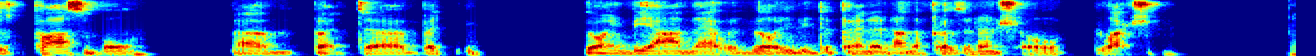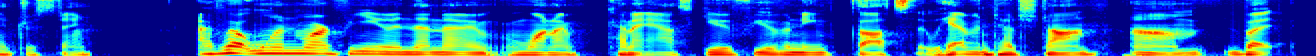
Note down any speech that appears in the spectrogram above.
as possible. Um, but uh, but going beyond that would really be dependent on the presidential election. Interesting. I've got one more for you, and then I want to kind of ask you if you have any thoughts that we haven't touched on. Um, but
